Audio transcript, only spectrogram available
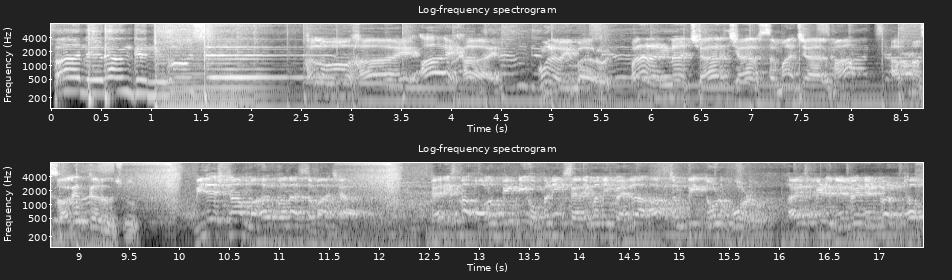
ફન રંગનું છે હલો હાય હાય હું રવિ બારોટ. રંગના ચાર ચાર સમાચારમાં આપનું સ્વાગત કરું છું. વિદેશના મહત્વના સમાચાર. પેરિસમાં ઓલિમ્પિકની ઓપનિંગ સેરેમની પહેલા આગચંપી તોડફોડ. હાઈ સ્પીડ રેલવે નેટવર્ક ઠપ.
